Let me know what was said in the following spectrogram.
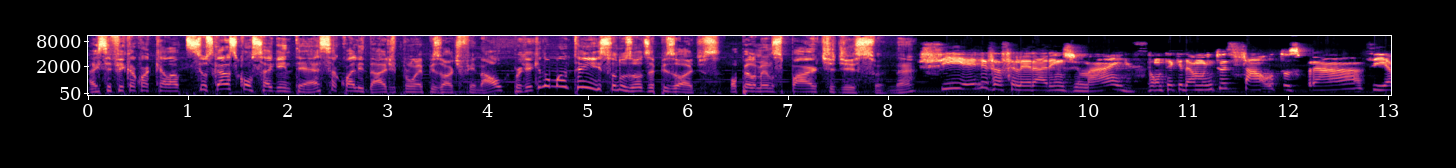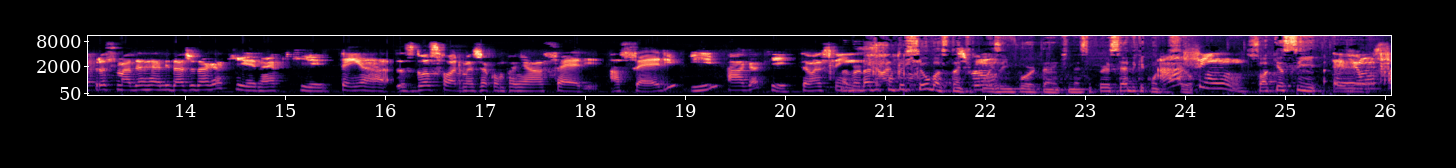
aí você fica com aquela. Se os caras conseguem ter essa qualidade pra um episódio final, por que, que não mantém isso nos outros episódios? Ou pelo menos parte disso, né? Se eles acelerarem demais, vão ter que dar muitos saltos pra se aproximar da realidade da HQ, né? Porque tem a- as duas formas de acompanhar a série: a série e a HQ. Então, assim. Na verdade, aconteceu bastante tipo, coisa importante, né? Você percebe que Ah, aconteceu. sim. Só que assim, Teve é, uns saltos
